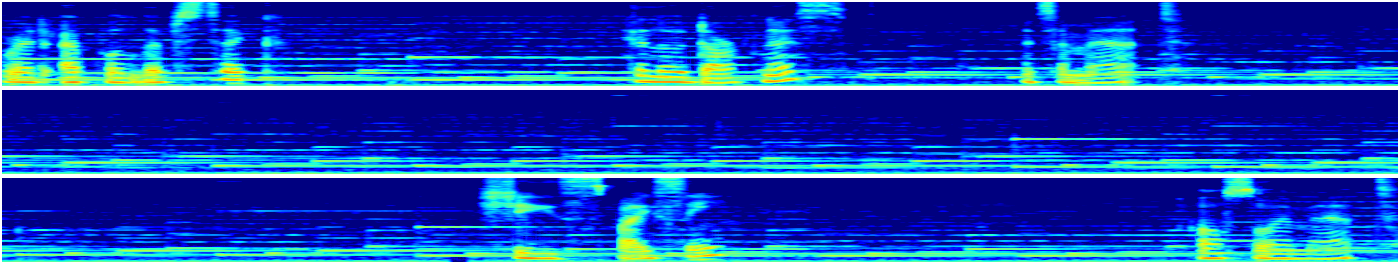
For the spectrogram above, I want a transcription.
Red Apple Lipstick. Hello Darkness. It's a matte. She's Spicy. Also a matte.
